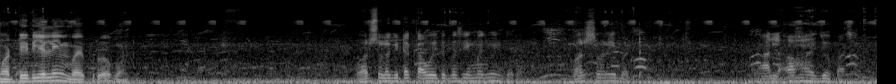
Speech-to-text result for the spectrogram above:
મટીરિયલ એમ પૂરો પણ. વર્ષો લગી ટકા હોય તો પછી એમ જ નહીં કરો. વર્ષો નહીં બટ. હાલ હા જો પાછળ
